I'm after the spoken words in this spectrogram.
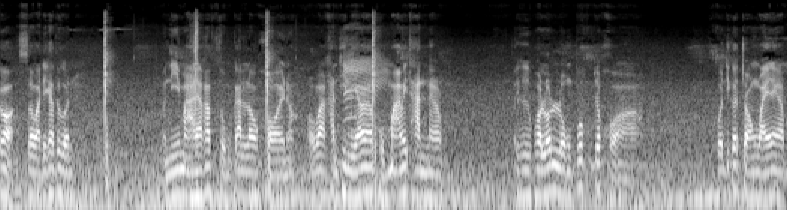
ก็สวัสดีครับทุกคน วันนี้มาแล้วครับ สมกันรอคอยเนาะเพราะว่าคันที่แล้วนะผมมาไม่ทันนะครับ ก็คือพอรถลงปุ๊บเจ้าของคนที่ก็จองไว้นะครับ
